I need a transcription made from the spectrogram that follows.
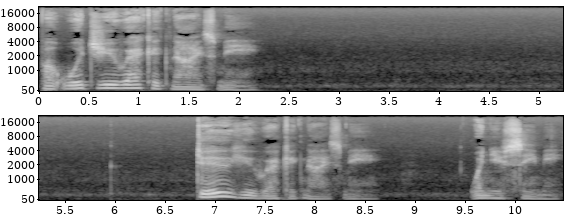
But would you recognize me? Do you recognize me when you see me?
